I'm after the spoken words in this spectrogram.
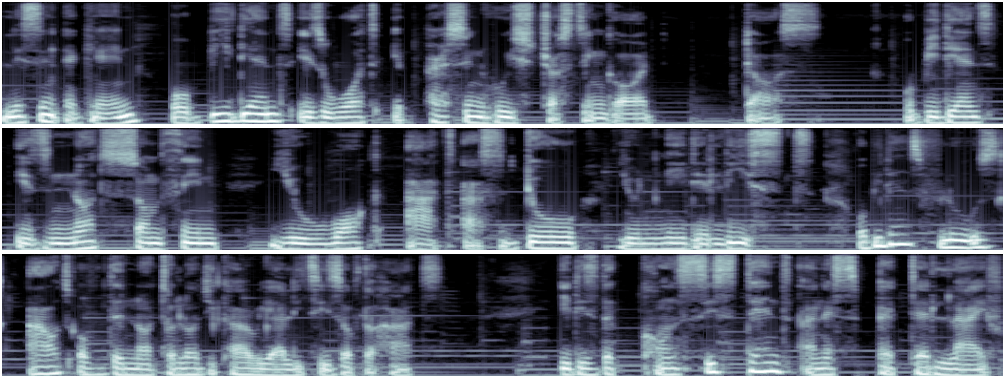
Listen again obedience is what a person who is trusting God does. Obedience is not something you walk at as though you need a list. Obedience flows out of the nontological realities of the heart. It is the consistent and expected life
